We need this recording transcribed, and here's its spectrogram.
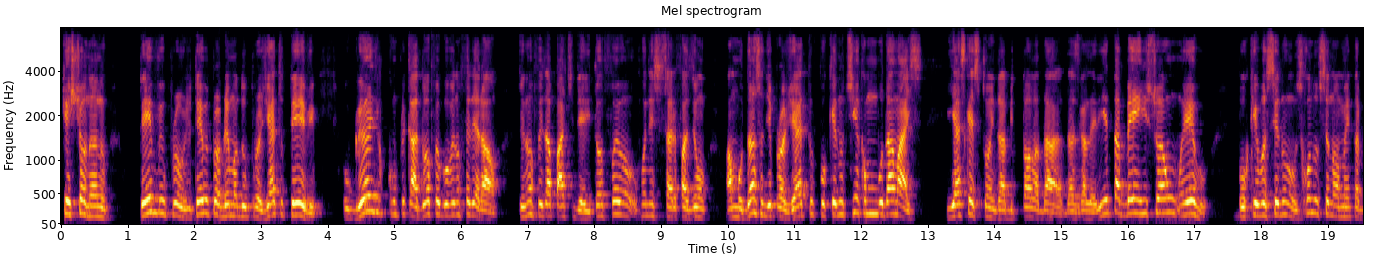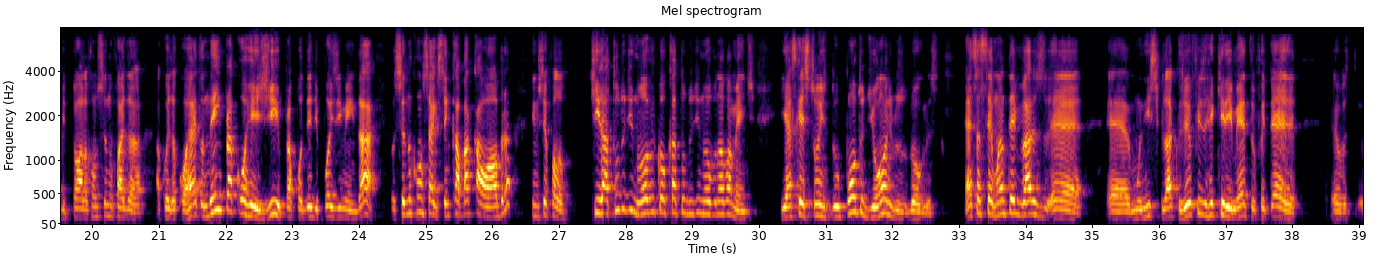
questionando. Teve o, teve o problema do projeto? Teve. O grande complicador foi o governo federal, que não fez a parte dele. Então, foi, foi necessário fazer um, a mudança de projeto, porque não tinha como mudar mais. E as questões da bitola da, das galerias, também isso é um erro, porque você não, quando você não aumenta a bitola, quando você não faz a, a coisa correta, nem para corrigir, para poder depois emendar, você não consegue. Você tem que acabar com a obra, que você falou, tirar tudo de novo e colocar tudo de novo novamente. E as questões do ponto de ônibus, Douglas, essa semana teve vários é, é, munícipes lá, inclusive eu fiz requerimento, fui até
